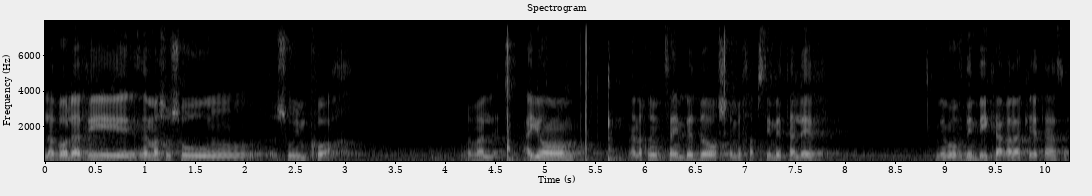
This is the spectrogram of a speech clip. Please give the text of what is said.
לבוא להביא איזה משהו שהוא, שהוא עם כוח. אבל היום אנחנו נמצאים בדור שמחפשים את הלב, והם עובדים בעיקר על הקטע הזה.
